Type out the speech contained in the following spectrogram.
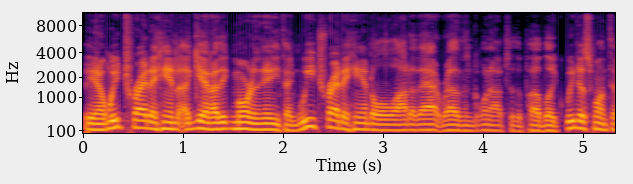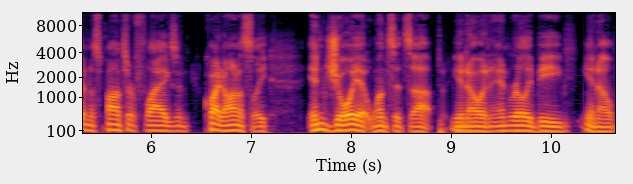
you know, we try to handle again. I think more than anything, we try to handle a lot of that rather than going out to the public. We just want them to sponsor flags and, quite honestly, enjoy it once it's up. You know, and, and really be you know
